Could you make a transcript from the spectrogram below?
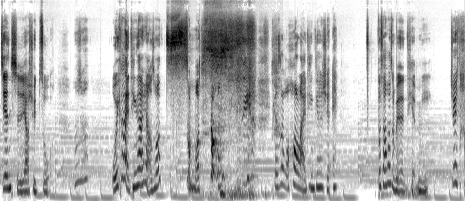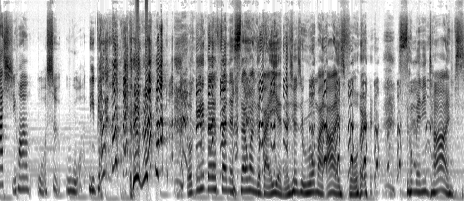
坚持要去做。我说我一开始听他想说什么东西，可是我后来听听就觉得哎，不知道为什么有点甜蜜。就是他喜欢我是我，你不要。我刚刚大概翻了三万个白眼的，就是 roll my eyes for so many times。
